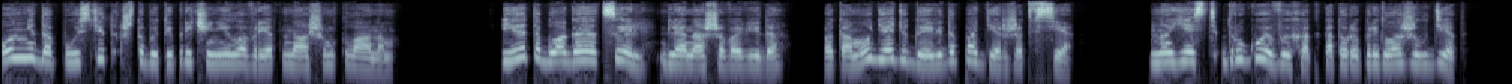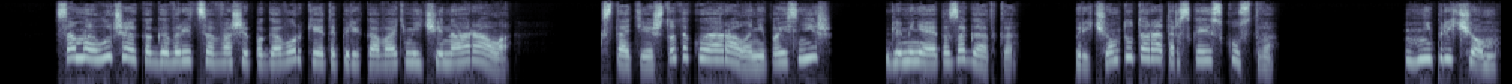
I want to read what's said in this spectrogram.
Он не допустит, чтобы ты причинила вред нашим кланам. И это благая цель для нашего вида, потому дядю Дэвида поддержат все. Но есть другой выход, который предложил дед. Самое лучшее, как говорится в вашей поговорке, это перековать мечи на орала. Кстати, что такое орала не пояснишь? Для меня это загадка. При чем тут ораторское искусство? Ни при чем,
